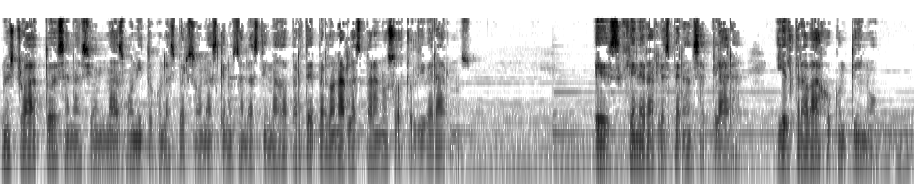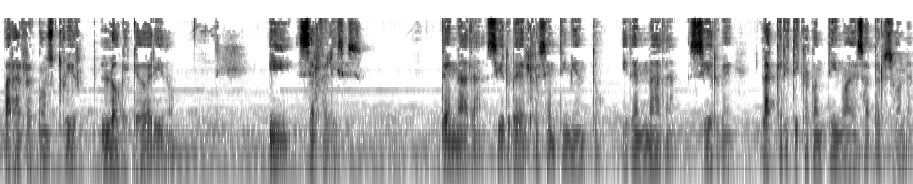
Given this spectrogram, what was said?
nuestro acto de sanación más bonito con las personas que nos han lastimado, aparte de perdonarlas para nosotros liberarnos, es generar la esperanza clara y el trabajo continuo para reconstruir lo que quedó herido y ser felices. De nada sirve el resentimiento y de nada sirve la crítica continua a esa persona.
